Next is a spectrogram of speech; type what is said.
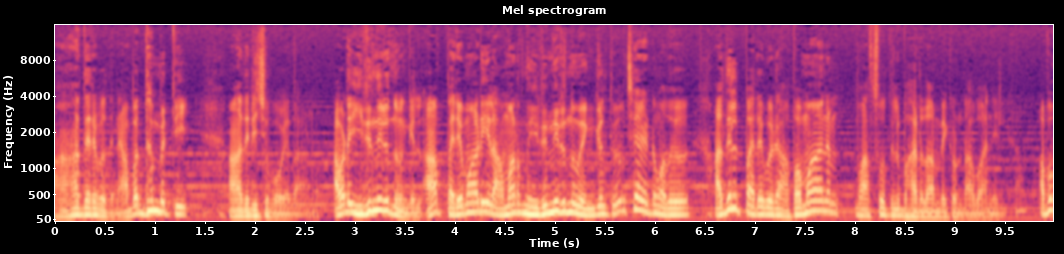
ആദരവ് തന്നെ. അബദ്ധം പറ്റി ആദരിച്ചു പോയതാണ്. അവിടെ ഇരുന്നിരുന്നുവെങ്കിൽ ആ പരിപാടിയിൽ അമർന്നിരുന്നിരുന്നുവെങ്കിൽ തീർച്ചയായിട്ടും അത് അതിൽ പരം ഒരു അപമാനം വാസ്തവത്തിൽ ഭാരതാംബയ്ക്ക് ഉണ്ടാവാനില്ല അപ്പൊ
